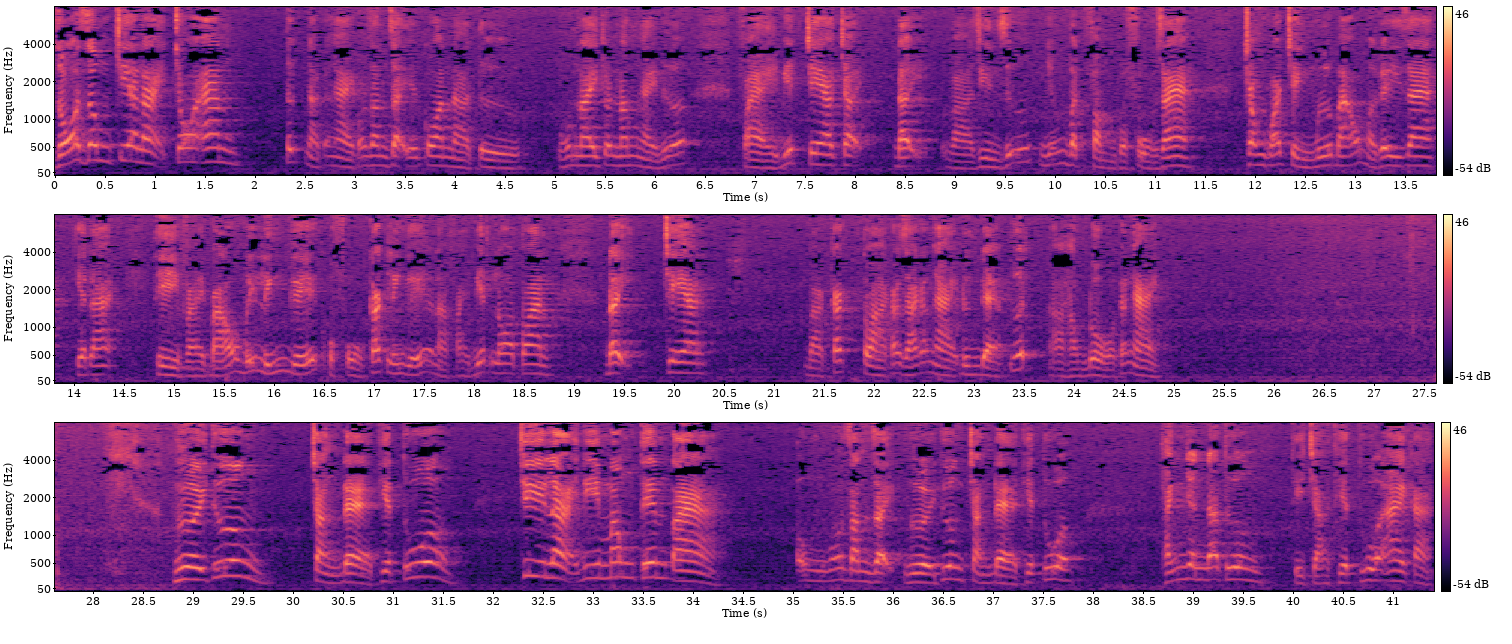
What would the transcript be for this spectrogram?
Gió rông che lại cho an, tức là các ngài có dân dạy với con là từ hôm nay cho 5 ngày nữa, phải biết che chạy đậy và gìn giữ những vật phẩm của phủ gia. Trong quá trình mưa bão mà gây ra thiệt hại thì phải báo với lính ghế của phủ các lính ghế là phải biết lo toan đậy che và các tòa các giá các ngài đừng để ướt à, hỏng đồ của các ngài. Người thương chẳng để thiệt thua chi lại đi mong thêm tà. Ông có dằn dạy người thương chẳng để thiệt thua thánh nhân đã thương thì chẳng thiệt thua ai cả.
